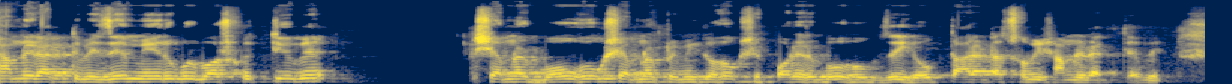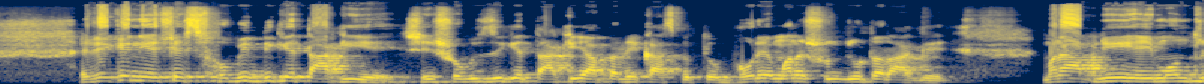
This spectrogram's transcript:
সামনে রাখতে হবে, যে মেয়ের উপর বস করতে হবে, সে আপনার বউ হোক, সে আপনার প্রেমিকা হোক, সে পরের বউ হোক, যেই হোক, তার একটা ছবি সামনে রাখতে হবে। রেখে নিয়ে সে ছবির দিকে তাকিয়ে, সেই ছবির দিকে তাকিয়ে আপনার এই কাজ করতে হবে। ভোরে মানে সূর্য ওঠার আগে মানে আপনি এই মন্ত্র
